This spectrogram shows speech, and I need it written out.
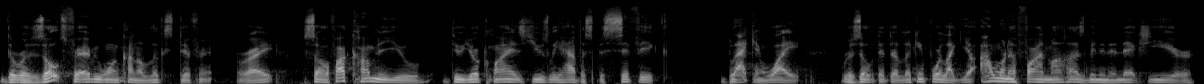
the results for everyone kind of looks different, right? So if I come to you, do your clients usually have a specific black and white result that they're looking for? Like, yo, I want to find my husband in the next year,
